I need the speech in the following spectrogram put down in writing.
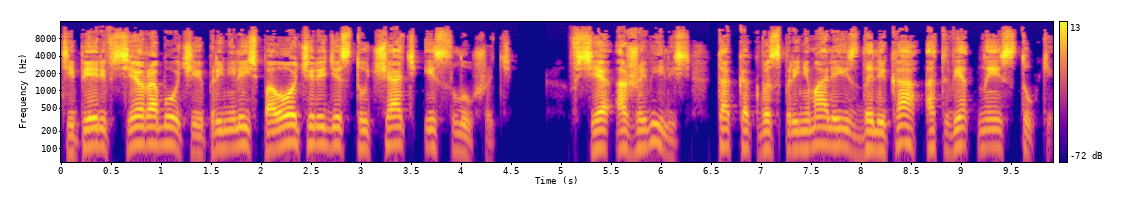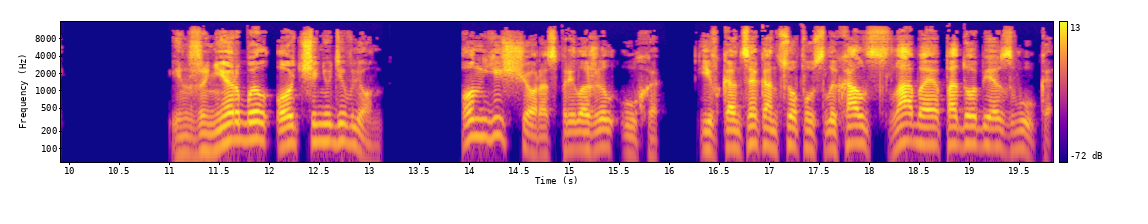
Теперь все рабочие принялись по очереди стучать и слушать. Все оживились, так как воспринимали издалека ответные стуки. Инженер был очень удивлен. Он еще раз приложил ухо и в конце концов услыхал слабое подобие звука,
